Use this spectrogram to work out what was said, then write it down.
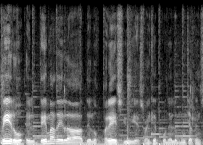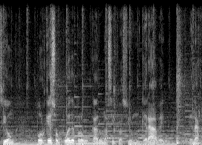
pero el tema de, la, de los precios y eso hay que ponerle mucha atención porque eso puede provocar una situación grave en la República.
